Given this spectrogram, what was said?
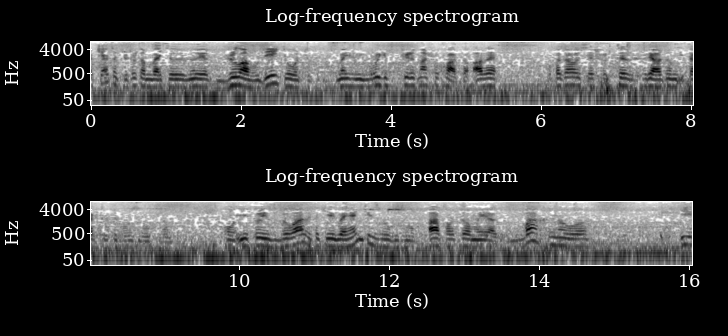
Качати, чи що там весело, ну як жила гудить, от, вроді через нашу хату, але показалося, що це рядом і так тут був звук. О, і то і збивали, такий легенький звук звук, а потім як бахнуло і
